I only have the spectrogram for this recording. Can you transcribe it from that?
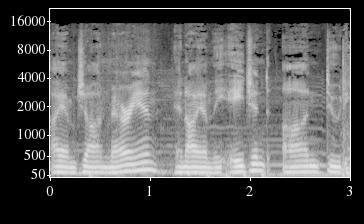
I am John Marion, and I am the agent on duty.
